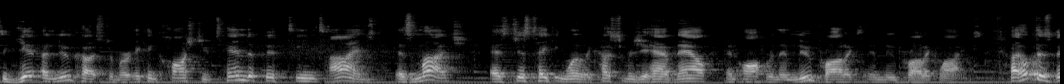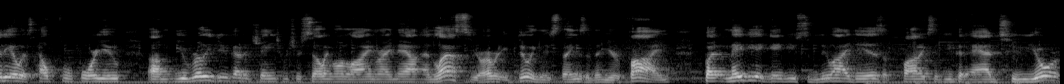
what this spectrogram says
to get a new customer it can cost you 10 to 15 times as much as just taking one of the customers you have now and offering them new products and new product lines. I hope this video is helpful for you. Um, you really do got to change what you're selling online right now unless you're already doing these things and then you're fine. But maybe it gave you some new ideas of products that you could add to your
